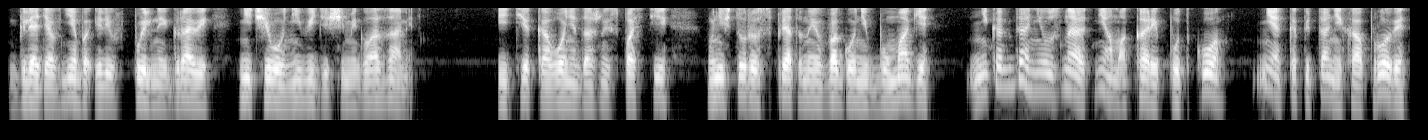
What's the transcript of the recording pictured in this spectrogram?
глядя в небо или в пыльный гравий ничего не видящими глазами. И те, кого они должны спасти, уничтожив спрятанные в вагоне бумаги, никогда не узнают ни о Макаре Путко, ни о капитане Хапрове,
